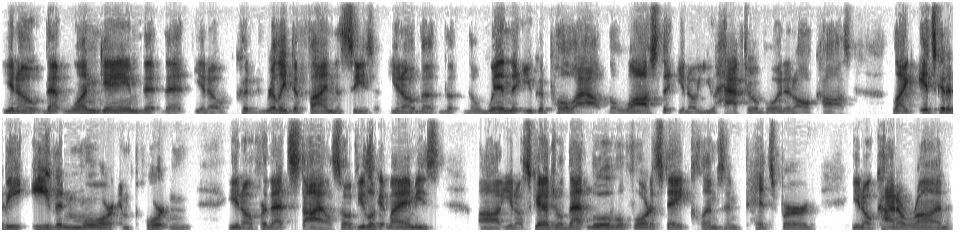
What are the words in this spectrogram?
you know that one game that that you know could really define the season you know the the, the win that you could pull out the loss that you know you have to avoid at all costs like it's going to be even more important you know for that style so if you look at miami's uh, you know schedule that louisville florida state clemson pittsburgh you know kind of run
